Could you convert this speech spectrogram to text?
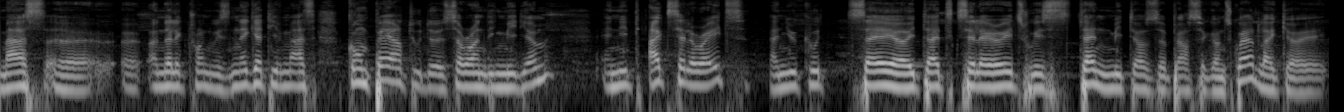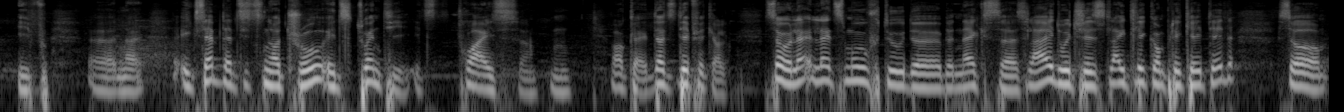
mass, uh, uh, an electron with negative mass compared to the surrounding medium, and it accelerates, and you could say uh, it accelerates with 10 meters per second squared, like uh, if, uh, no, except that it's not true, it's 20, it's twice. Mm. Okay, that's difficult. So le let's move to the, the next slide, which is slightly complicated. So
